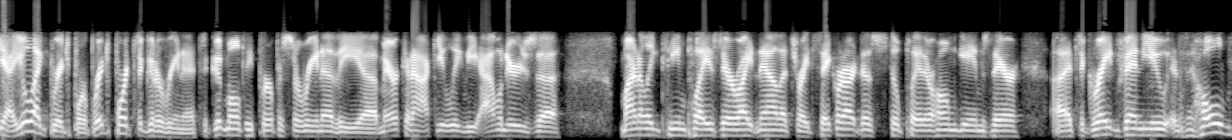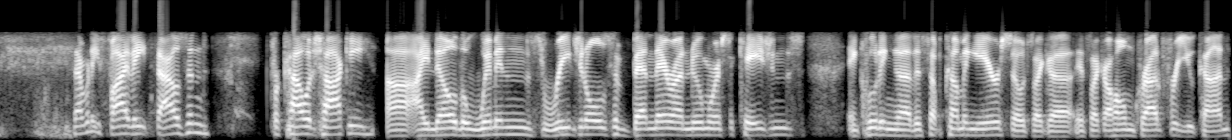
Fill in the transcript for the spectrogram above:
yeah, you'll like Bridgeport. Bridgeport's a good arena. It's a good multi-purpose arena. The uh, American Hockey League, the Islanders uh, minor league team plays there right now. That's right. Sacred Heart does still play their home games there. Uh, it's a great venue. It holds seventy-five, eight thousand for college hockey. Uh, I know the women's regionals have been there on numerous occasions including uh, this upcoming year. So it's like a it's like a home crowd for UConn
